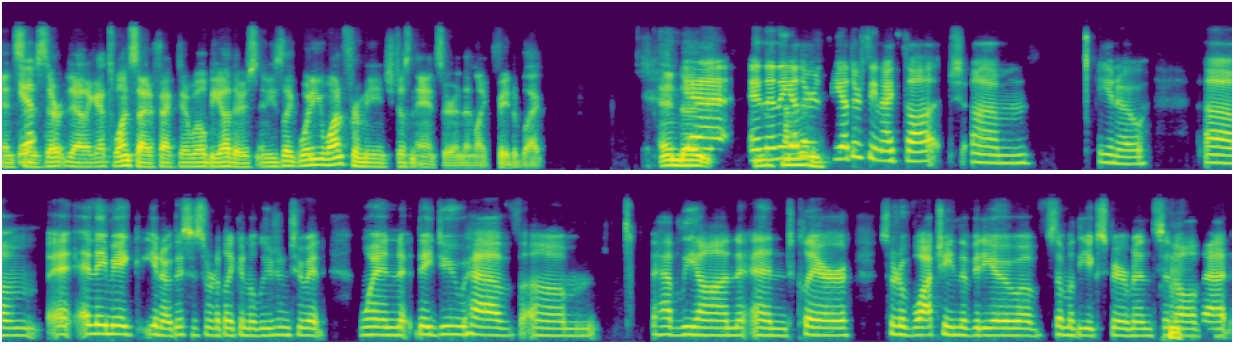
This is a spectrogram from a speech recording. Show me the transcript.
and says yep. there yeah, like that's one side effect there will be others and he's like what do you want from me and she doesn't answer and then like fade to black and uh, yeah uh, and then the other ready. the other thing i thought um you know um and, and, they make you know this is sort of like an allusion to it when they do have um have Leon and Claire sort of watching the video of some of the experiments and hmm. all of that.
